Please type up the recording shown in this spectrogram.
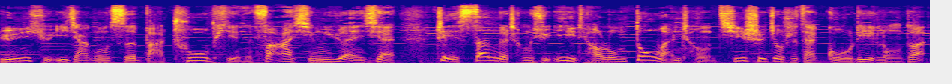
允许一家公司把出品、发行、院线这三个程序一条龙都完成，其实就是在鼓励垄断。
